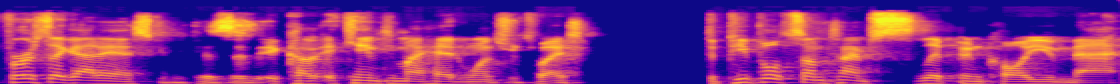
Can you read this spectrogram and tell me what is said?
First, I got to ask you because it, it came to my head once or twice. Do people sometimes slip and call you Matt?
